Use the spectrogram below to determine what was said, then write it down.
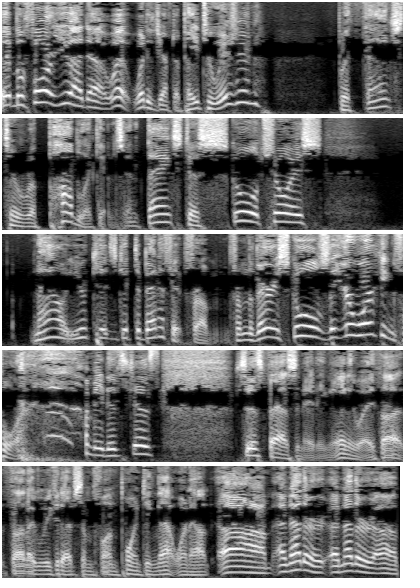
And before you had to, what, what did you have to pay tuition? But thanks to Republicans and thanks to school choice, now your kids get to benefit from from the very schools that you're working for. I mean, it's just it's just fascinating. Anyway, thought thought we could have some fun pointing that one out. Um, another another. Uh,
